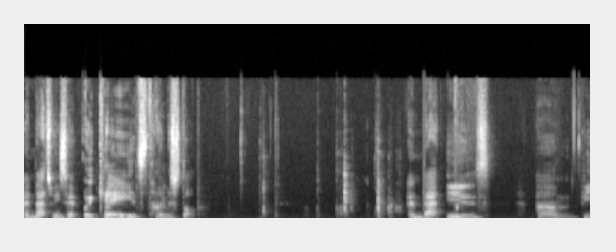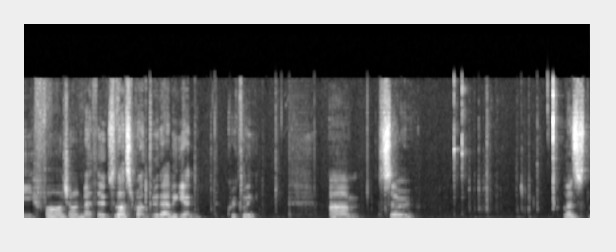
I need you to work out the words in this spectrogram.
And that's when you say, okay, it's time to stop. And that is um, the Fajan method. So let's run through that again quickly. Um, so let's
